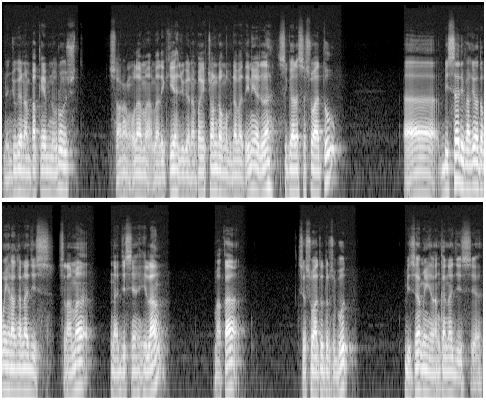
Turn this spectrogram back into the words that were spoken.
dan juga nampaknya Ibnu Rushd seorang ulama Malikiyah juga nampaknya condong ke pendapat ini adalah segala sesuatu uh, bisa dipakai untuk menghilangkan najis. Selama najisnya hilang, maka sesuatu tersebut bisa menghilangkan najis ya.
